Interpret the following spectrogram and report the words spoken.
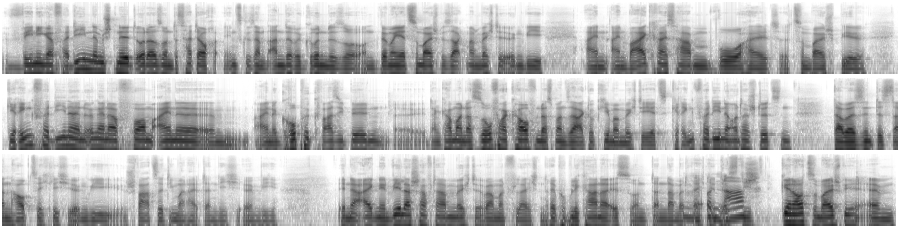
weniger verdienen im Schnitt oder so. Und das hat ja auch insgesamt andere Gründe so. Und wenn man jetzt zum Beispiel sagt, man möchte irgendwie ein, einen Wahlkreis haben, wo halt äh, zum Beispiel Geringverdiener in irgendeiner Form eine, ähm, eine Gruppe quasi bilden, äh, dann kann man das so verkaufen, dass man sagt, okay, man möchte jetzt Geringverdiener unterstützen. Dabei sind es dann hauptsächlich irgendwie Schwarze, die man halt dann nicht irgendwie in der eigenen Wählerschaft haben möchte, weil man vielleicht ein Republikaner ist und dann damit rechnet, dass die. Genau, zum Beispiel. Ähm,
